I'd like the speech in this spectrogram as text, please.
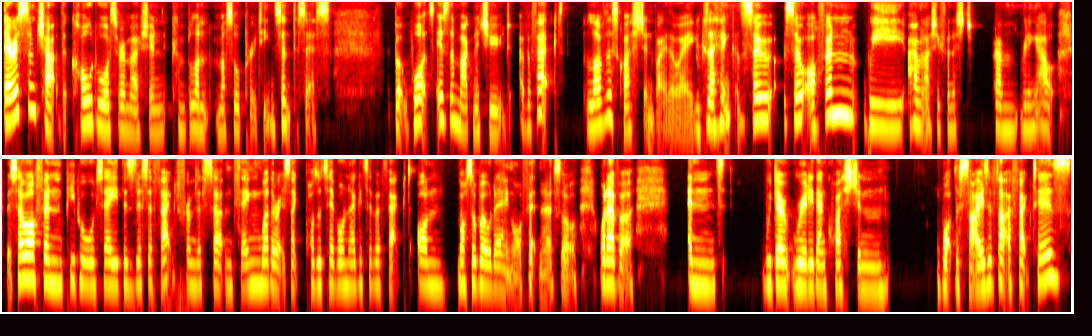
there is some chat that cold water immersion can blunt muscle protein synthesis. But what is the magnitude of effect? Love this question, by the way, because mm. I think so so often we I haven't actually finished um, reading it out, but so often people will say there's this effect from this certain thing, whether it's like positive or negative effect on muscle building or fitness or whatever, and we don't really then question what the size of that effect is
